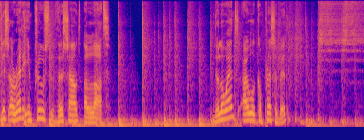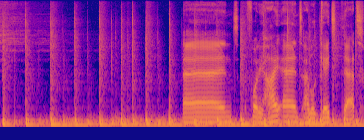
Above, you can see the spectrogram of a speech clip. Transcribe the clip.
This already improves the sound a lot. The low end I will compress a bit And for the high end, I will gate that.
